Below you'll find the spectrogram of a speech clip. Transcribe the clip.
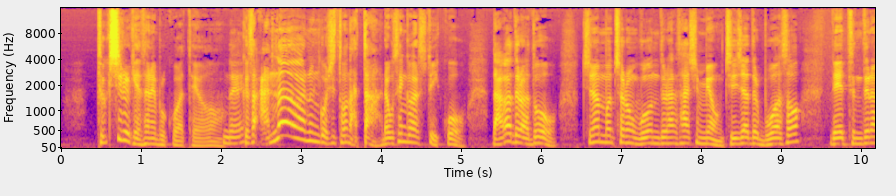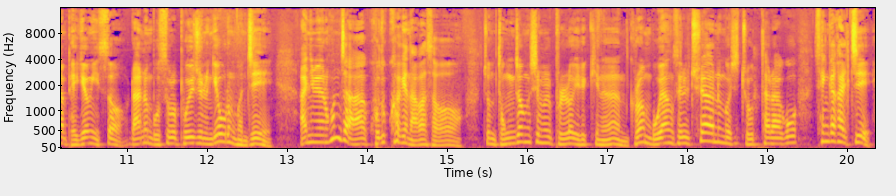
득실을 계산해 볼 것 같아요. 네. 그래서 안 나가는 것이 더 낫다라고 생각할 수도 있고 나가더라도 지난번처럼 의원들 한 40명 지지자들 모아서 내 든든한 배경이 있어라는 모습을 보여주는 게 옳은 건지 아니면 혼자 고독하게 나가서 좀 동정심을 불러일으키는 그런 모양새를 취하는 것이 좋다라고 생각할지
